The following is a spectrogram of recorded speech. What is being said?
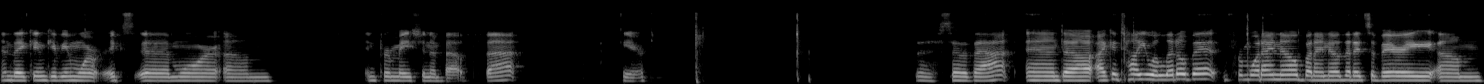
and they can give you more uh, more um, information about that here. Uh, so that, and uh, I can tell you a little bit from what I know, but I know that it's a very um,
